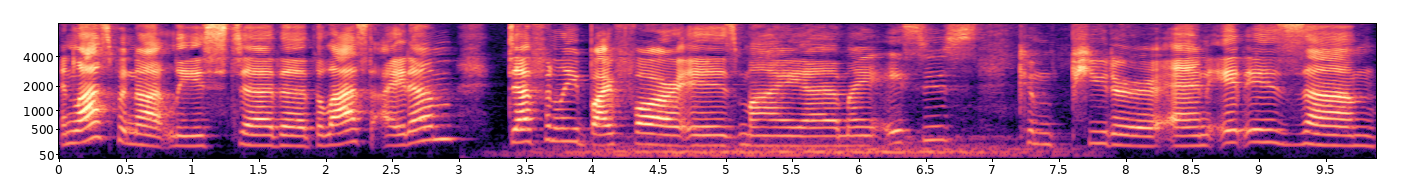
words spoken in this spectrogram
And last but not least, uh, the, the last item definitely by far is my, uh, my Asus computer and it is um,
